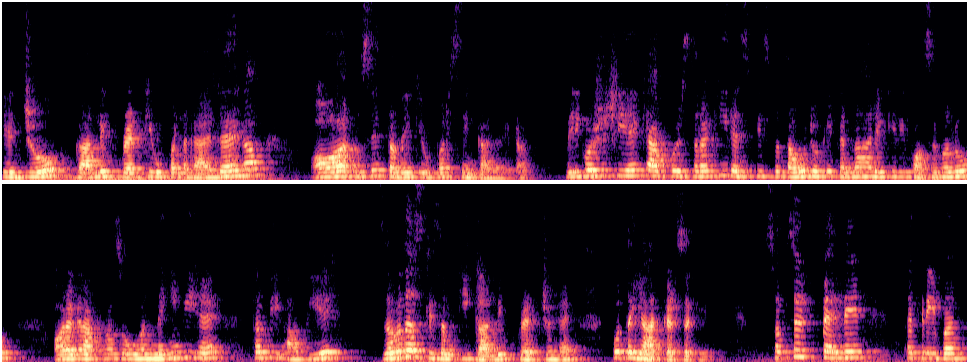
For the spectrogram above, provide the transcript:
कि जो गार्लिक ब्रेड के ऊपर लगाया जाएगा और उसे तवे के ऊपर सेंका जाएगा। मेरी कोशिश ये है कि आपको इस तरह की रेसिपीज़ बताऊँ जो कि करना हर एक के लिए पॉसिबल हो और अगर आपके पास ओवन नहीं भी है, तब भी आप ये ज़बरदस्त किस्म की गार्लिक ब्रेड जो है वो तैयार कर सकें। सबसे पहले तकरीबन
